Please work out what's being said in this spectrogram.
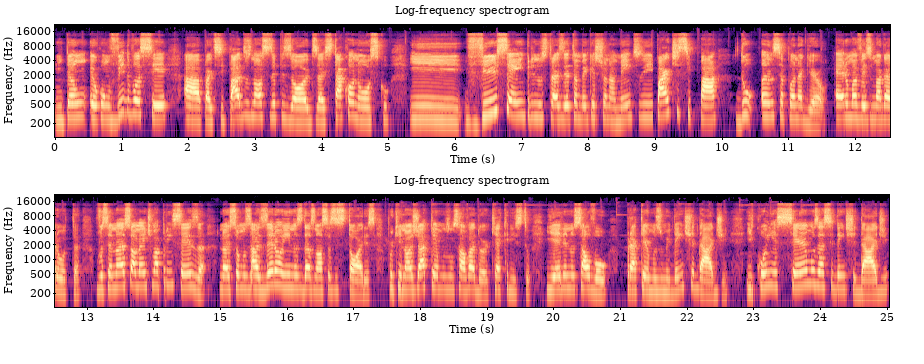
Então, eu convido você a participar dos nossos episódios, a estar conosco e vir sempre nos trazer também questionamentos e participar do Once Girl. Era uma vez uma garota. Você não é somente uma princesa, nós somos as heroínas das nossas histórias, porque nós já temos um Salvador, que é Cristo, e ele nos salvou para termos uma identidade e conhecermos essa identidade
